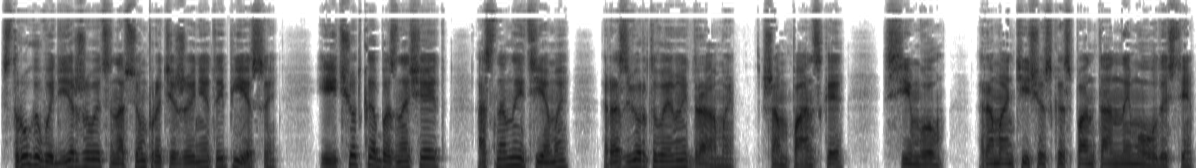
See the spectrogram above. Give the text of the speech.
строго выдерживается на всем протяжении этой пьесы и четко обозначает основные темы развертываемой драмы «Шампанское», символ романтическо-спонтанной молодости,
